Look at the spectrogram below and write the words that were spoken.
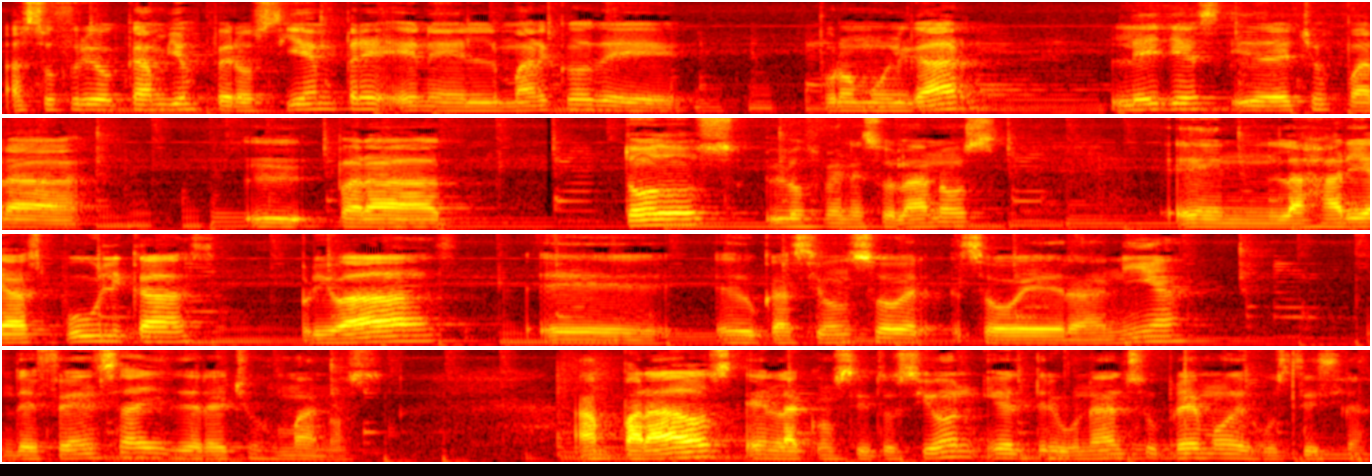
Ha sufrido cambios, pero siempre en el marco de promulgar leyes y derechos para, para todos los venezolanos en las áreas públicas, privadas, eh, educación, soberanía, defensa y derechos humanos, amparados en la Constitución y el Tribunal Supremo de Justicia.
